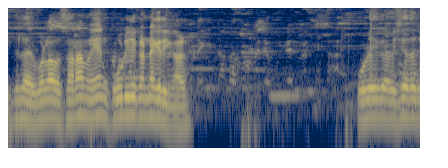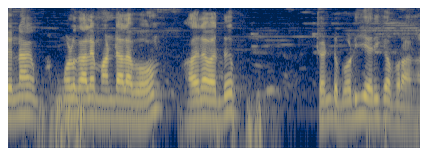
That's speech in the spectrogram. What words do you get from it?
இதில் இவ்வளவு சனம் ஏன் கூடியிருக்க நினைக்கிறீங்க கூடியிருக்கிற விஷயத்தை சொன்னால் உங்களுக்காலே மண்டால போகும். அதில் வந்து ரெண்டு பொடியை எரிக்க போகிறாங்க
